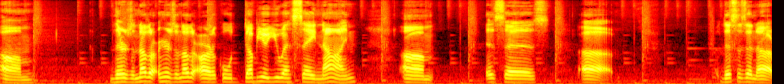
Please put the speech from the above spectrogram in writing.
Um, there's another. Here's another article. WUSA nine. Um, it says, uh, this is in uh,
